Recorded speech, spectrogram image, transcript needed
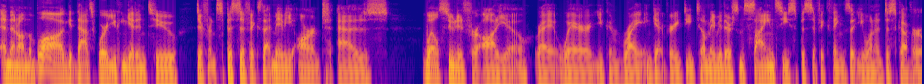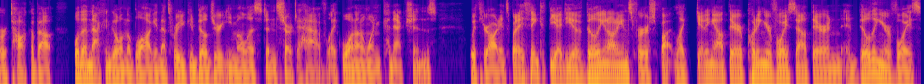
And then on the blog, that's where you can get into different specifics that maybe aren't as well suited for audio, right? Where you can write and get very detailed. Maybe there's some sciencey specific things that you want to discover or talk about. Well, then that can go on the blog, and that's where you can build your email list and start to have like one-on-one connections with your audience. But I think the idea of building an audience first, like getting out there, putting your voice out there, and, and building your voice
